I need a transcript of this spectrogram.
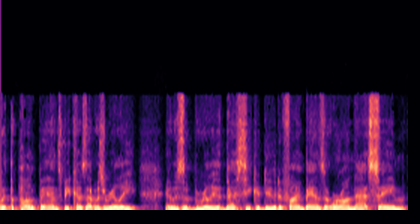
with the punk bands because that was really it was really the best he could do to find bands that were on that same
